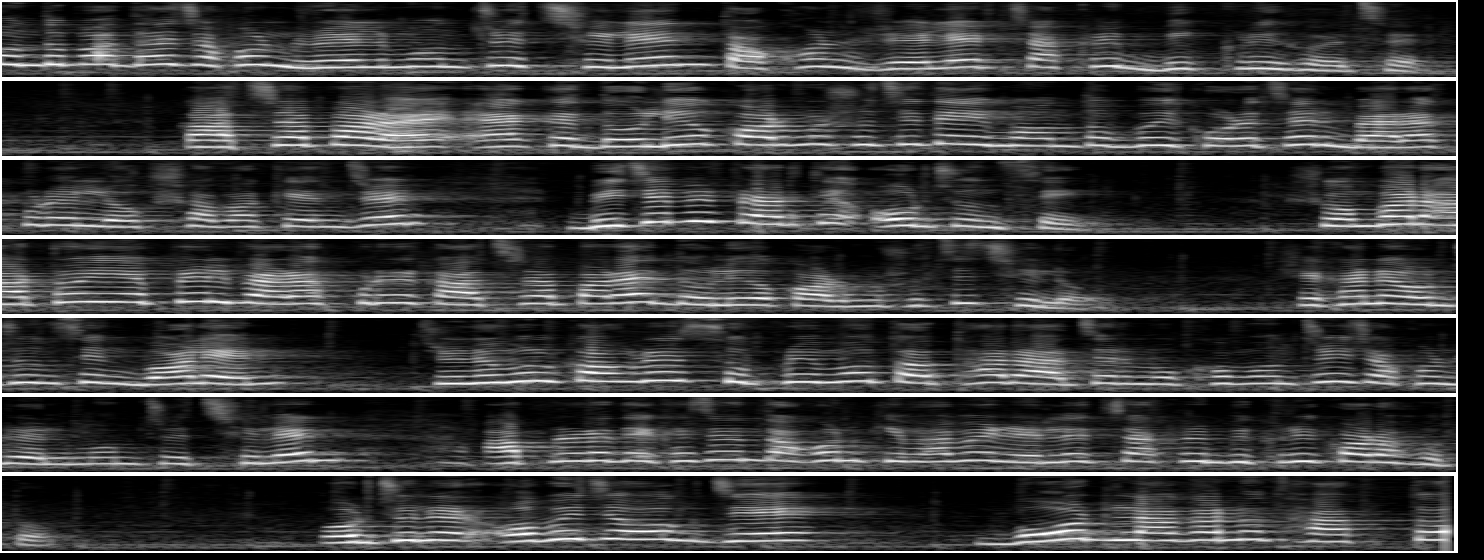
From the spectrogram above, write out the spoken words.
বন্দ্যোপাধ্যায় যখন রেলমন্ত্রী ছিলেন, তখন রেলের চাকরি বিক্রি হয়েছে। কাঁচরাপাড়ায় এক দলীয় কর্মসূচিতে এই মন্তব্যই করেছেন ব্যারাকপুরের লোকসভা কেন্দ্রের বিজেপি প্রার্থী অর্জুন সিং। সোমবার আটই এপ্রিল ব্যারাকপুরের কাঁচরাপাড়ায় দলীয় কর্মসূচি ছিল। সেখানে অর্জুন সিং বলেন, তৃণমূল কংগ্রেস, সুপ্রিমো তথা রাজ্যের মুখ্যমন্ত্রী যখন রেলমন্ত্রী ছিলেন, আপনারা দেখেছেন তখন কীভাবে রেলের চাকরি বিক্রি করা হতো। অর্জুনের অভিযোগ যে বোর্ড লাগানো থাকতো,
